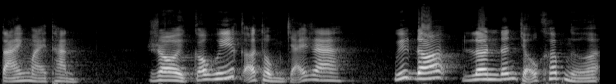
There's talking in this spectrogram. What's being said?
tại ngoài thành, rồi có huyết ở thùng chảy ra. Huyết đó lên đến chỗ khớp ngựa,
